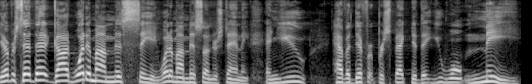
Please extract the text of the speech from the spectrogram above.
You ever said that? God, what am I misseeing? What am I misunderstanding? And you have a different perspective that you want me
